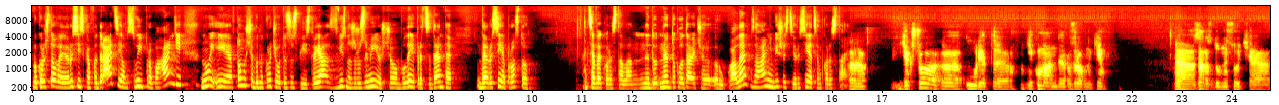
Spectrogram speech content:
використовує Російська Федерація в своїй пропаганді. Ну і в тому, щоб накручувати суспільство. Я звісно ж розумію, що були і прецеденти, де Росія просто це використала, не до не докладаючи руку. Але в загальній більшості Росія цим користає. Е, Якщо е, уряд е, і команди розробники е, зараз довнесуть е,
